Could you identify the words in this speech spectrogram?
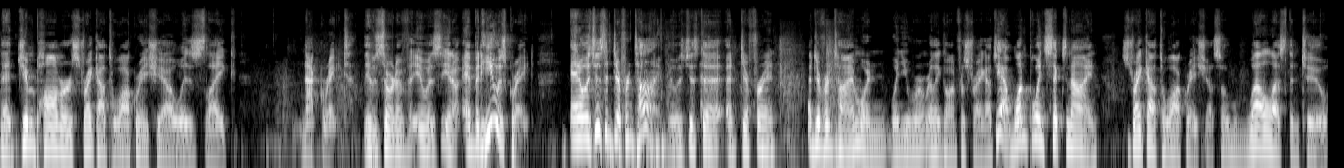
That Jim Palmer's strikeout to walk ratio was like not great. It was sort of it was you know, and, but he was great, and it was just a different time. It was just a, a different a different time when when you weren't really going for strikeouts. Yeah, one point six nine strikeout to walk ratio, so well less than two.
